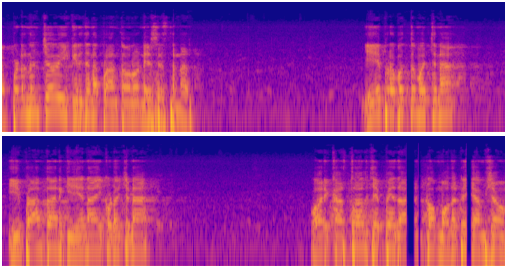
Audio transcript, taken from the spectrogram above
ఎప్పటి నుంచో ఈ గిరిజన ప్రాంతంలో నివసిస్తున్నారు. ఏ ప్రభుత్వం వచ్చినా ఈ ప్రాంతానికి ఏ నాయకుడు వచ్చినా వారి కష్టాలు చెప్పే దాంట్లో మొదటి అంశం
